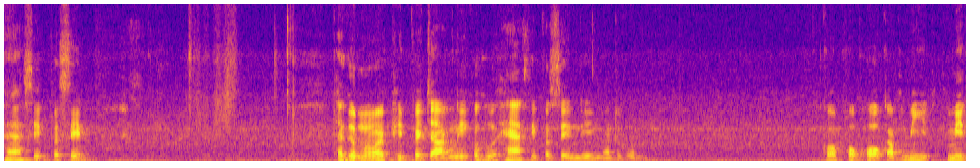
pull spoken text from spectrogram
ห้าสิบเปอร์เซ็นถ้าเกิดมันไม่ผิดไปจากนี้ก็คือห้าสิบเปอร์เซ็นเองนะทุกคน ก็พอๆกับมีดมีด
